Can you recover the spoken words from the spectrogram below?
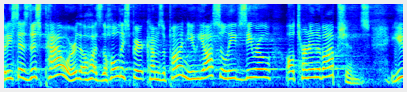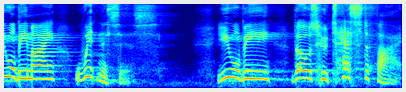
But he says this power, as the Holy Spirit comes upon you, he also leaves zero alternative options. You will be my witnesses. You will be those who testify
